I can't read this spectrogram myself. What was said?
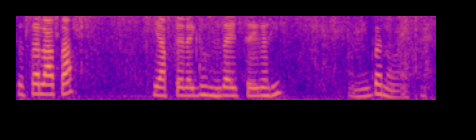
तर चला आता हे आपल्याला घेऊन जायचं आहे घरी आणि बनवायचं आहे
